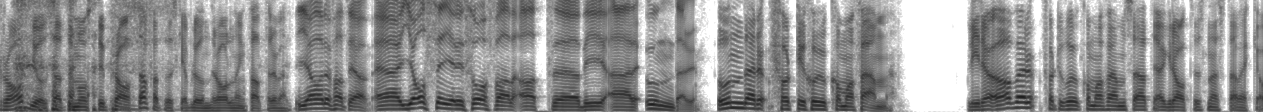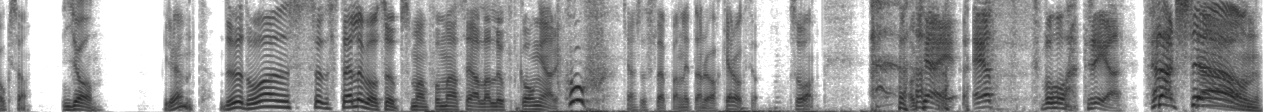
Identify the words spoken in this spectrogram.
radio, så att du måste ju prata för att det ska bli underhållning, fattar du väl? Ja, det fattar jag. Eh, Jag säger i så fall att eh, det är under. Under 47,5. Blir det över 47,5 så äter jag gratis nästa vecka också. Ja, Grymt. Du, då ställer vi oss upp så man får med sig alla luftgångar. Kanske släppa en liten rökare också. Så. Okej, ett, två, tre. Touchdown!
